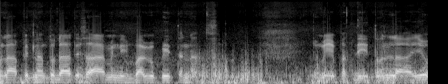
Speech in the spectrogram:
Malapit lang to dati sa amin eh. Bago pitan na to. Lumipat dito. Ang layo.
